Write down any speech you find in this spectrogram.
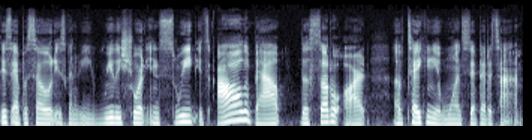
this episode is going to be really short and sweet. It's all about the subtle art of taking it one step at a time.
